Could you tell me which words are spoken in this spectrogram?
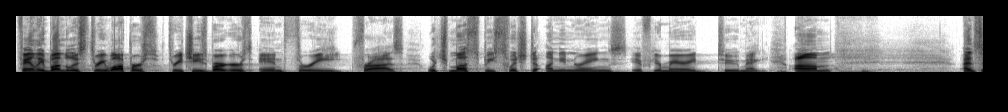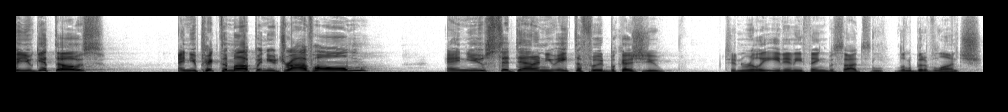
Family bundle is three Whoppers, three cheeseburgers, and three fries, which must be switched to onion rings if you're married to Maggie. Um, and so you get those, and you pick them up, and you drive home, and you sit down and you eat the food because you didn't really eat anything besides a little bit of lunch.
